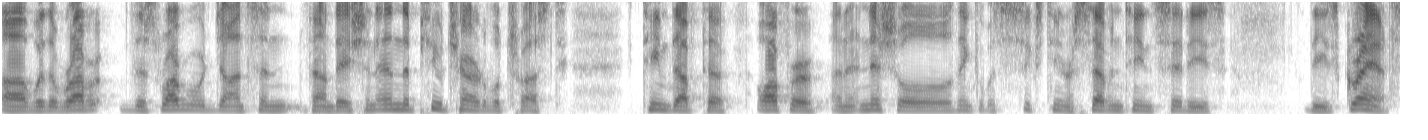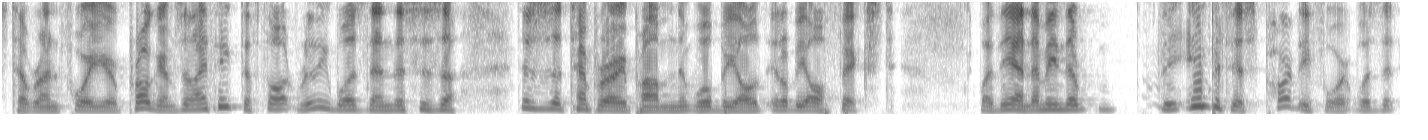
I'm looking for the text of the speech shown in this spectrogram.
uh, with the Robert, this Robert Wood Johnson Foundation and the Pew Charitable Trust teamed up to offer an initial, I think it was 16 or 17 cities, these grants to run four-year programs. And I think the thought really was then this is a this is a temporary problem that will be all it'll be all fixed by the end. I mean the the impetus partly for it was that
